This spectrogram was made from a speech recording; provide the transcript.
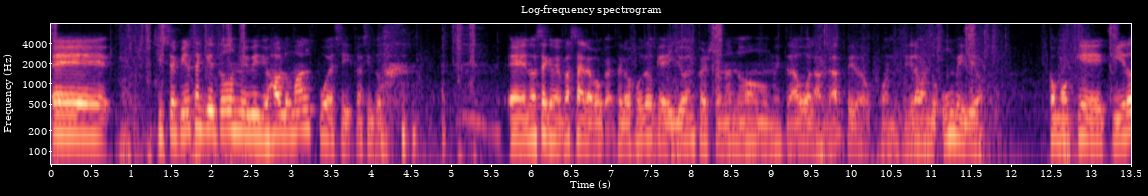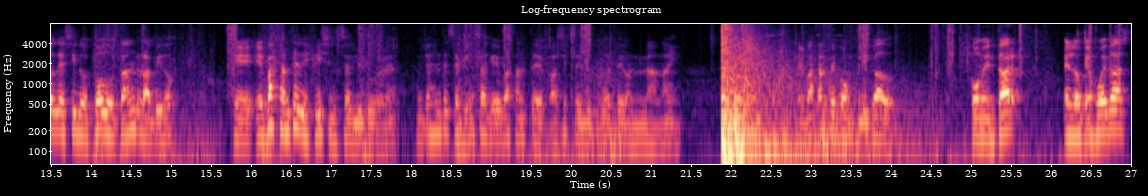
eh, si se piensan que todos mis vídeos hablo mal, pues sí, casi todos. Eh, no sé qué me pasa en la boca. Te lo juro que yo en persona no me trago al hablar, pero cuando estoy grabando un vídeo, como que quiero decirlo todo tan rápido que es bastante difícil ser youtuber, ¿eh? Mucha gente se piensa que es bastante fácil ser youtuber, pero nada, Es bastante complicado. Comentar en lo que juegas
